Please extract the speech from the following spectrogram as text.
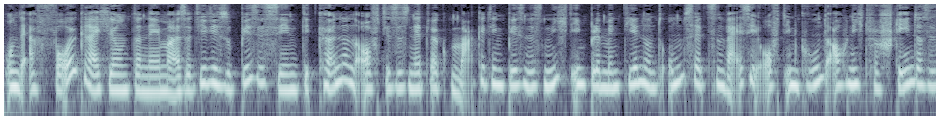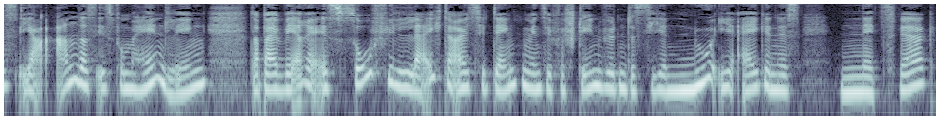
Und erfolgreiche Unternehmer, also die, die so busy sind, die können oft dieses Network Marketing Business nicht implementieren und umsetzen, weil sie oft im Grund auch nicht verstehen, dass es ja anders ist vom Handling. Dabei wäre es so viel leichter, als sie denken, wenn sie verstehen würden, dass sie ja nur ihr eigenes Netzwerk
